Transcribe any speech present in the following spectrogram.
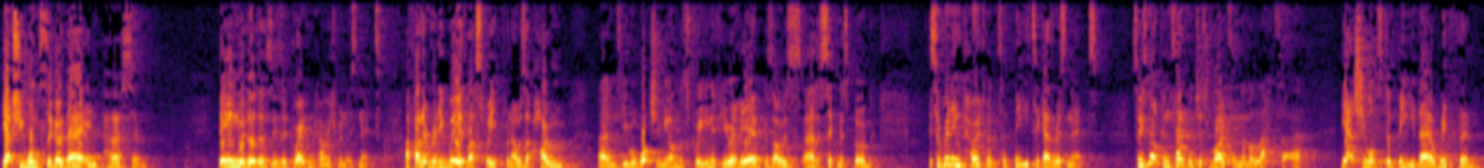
He actually wants to go there in person. Being with others is a great encouragement, isn't it? I found it really weird last week when I was at home and you were watching me on the screen if you were here because I was I had a sickness bug. It's a real encouragement to be together, isn't it? So he's not content with just writing them a letter. He actually wants to be there with them.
